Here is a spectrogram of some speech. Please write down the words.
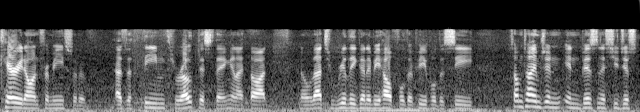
carried on for me sort of as a theme throughout this thing and i thought you know that's really going to be helpful to people to see sometimes in, in business you just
